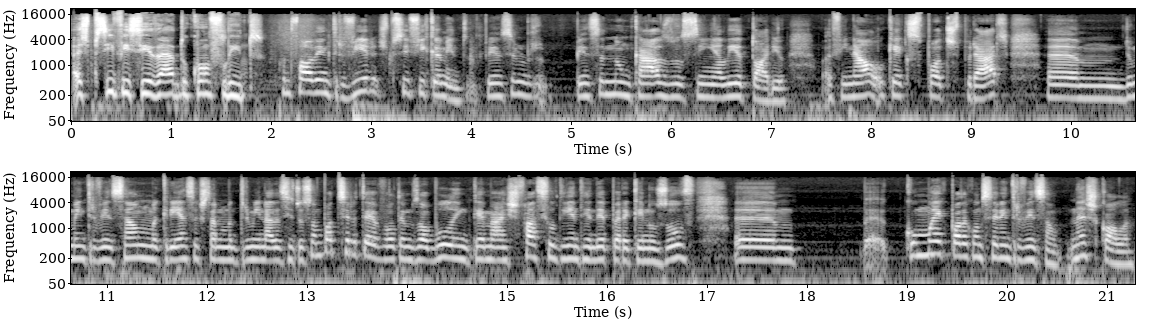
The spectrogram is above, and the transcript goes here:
a especificidade do conflito. Quando fala de intervir, especificamente, pensemos, pensando num caso assim aleatório, afinal, o que é que se pode esperar um, de uma intervenção numa criança que está numa determinada situação? Pode ser até, voltemos ao bullying, que é mais fácil de entender para quem nos ouve. Um, como é que pode acontecer a intervenção? Na escola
